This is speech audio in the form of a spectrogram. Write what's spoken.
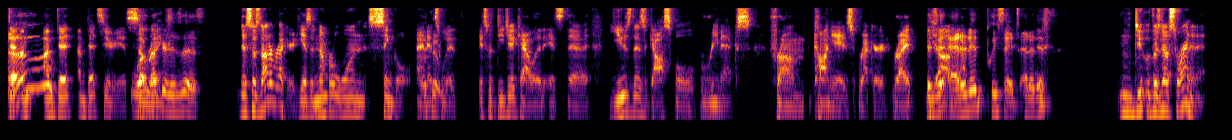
dead. I'm, I'm dead. I'm dead serious. what So like, record is this? this was not a record. He has a number one single, and it's with it's with DJ Khaled. It's the "Use This Gospel" remix from Kanye's record. Right? Is Um, it edited? Please say it's edited. Do, there's no swearing in it.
